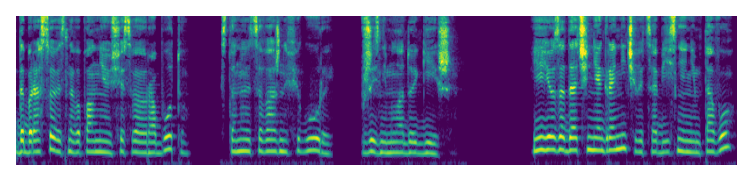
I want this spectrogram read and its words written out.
добросовестно выполняющая свою работу, становится важной фигурой в жизни молодой гейши. Ее задача не ограничивается объяснением того,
